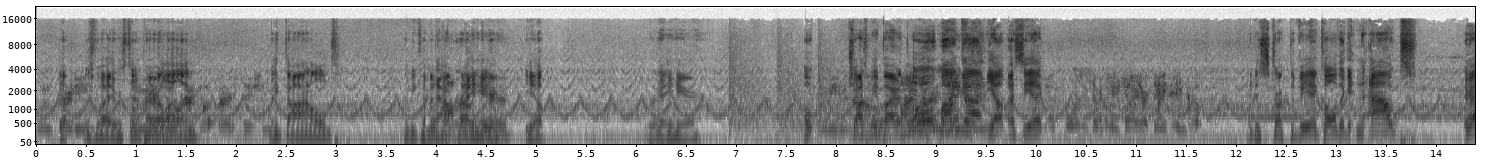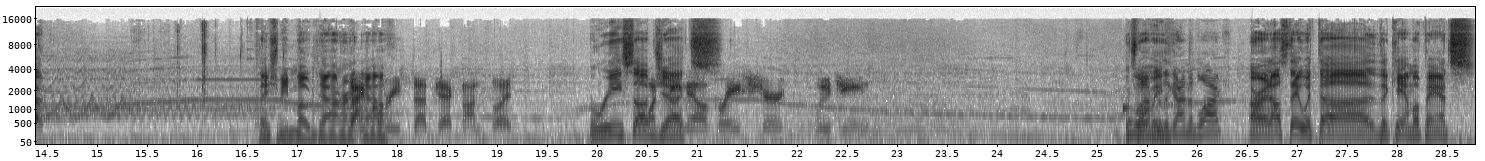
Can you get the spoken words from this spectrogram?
130. Yep, this way. We're still Then we're going paralleling. back to the. McDonald. Gonna be coming He'll out right out here. here. Yep. Right here. Oh, shots being fired. Oh my god. Yep, I see it. It forward in front of the fire station. They just struck the vehicle. They're getting out. Yep. They should be mowed down right now. three subjects on foot. Three subjects. One female, subjects. gray shirt, blue jeans. Which Go one after we? the guy in the black. All right, I'll stay with uh, the camo pants.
